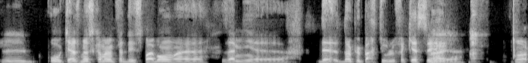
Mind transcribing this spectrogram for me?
le- au camp, je me suis quand même fait des super bons euh, amis euh, d'un peu partout. Là, fait que c'est. Ouais. euh, ouais.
